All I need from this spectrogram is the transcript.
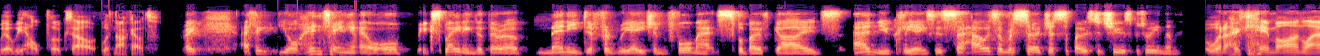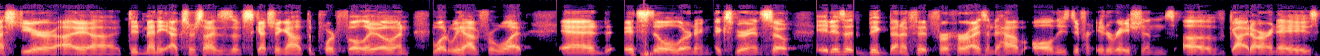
that we help folks out with knockouts. Great. I think you're hinting or explaining that there are many different reagent formats for both guides and nucleases. So, how is a researcher supposed to choose between them? when I came on last year, I uh, did many exercises of sketching out the portfolio and what we have for what. And it's still a learning experience. So it is a big benefit for Horizon to have all these different iterations of guide RNAs,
